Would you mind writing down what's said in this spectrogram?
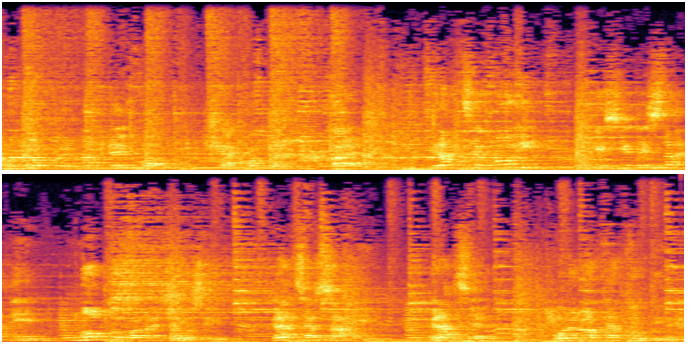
Paolo il battesimo ci ha convertito. Eh. Grazie a voi che siete stati molto coraggiosi. Grazie a assai. Grazie. Buonanotte a tutti.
